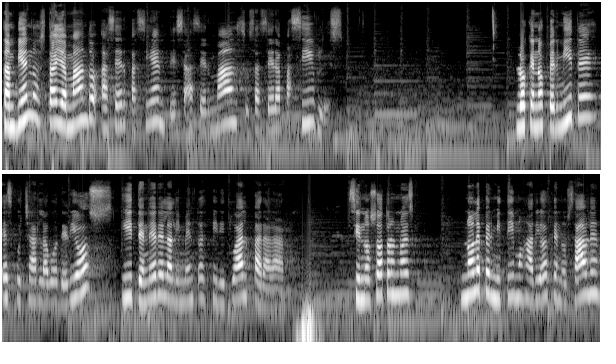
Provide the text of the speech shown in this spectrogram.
También nos está llamando a ser pacientes, a ser mansos, a ser apacibles. Lo que nos permite escuchar la voz de Dios y tener el alimento espiritual para dar. Si nosotros no, no le permitimos a Dios que nos hablen,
